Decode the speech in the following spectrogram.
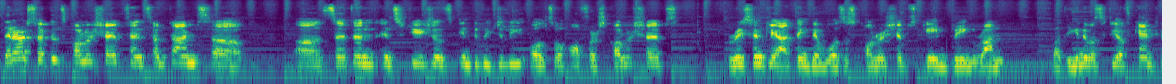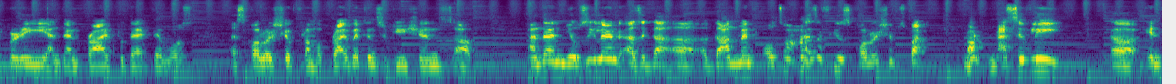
there are certain scholarships, and sometimes uh, uh, certain institutions individually also offer scholarships. Recently, I think there was a scholarship scheme being run by the University of Canterbury, and then prior to that, there was a scholarship from a private institutions. Uh, and then New Zealand, as a, a, government, also has a few scholarships, but not massively. Uh, in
